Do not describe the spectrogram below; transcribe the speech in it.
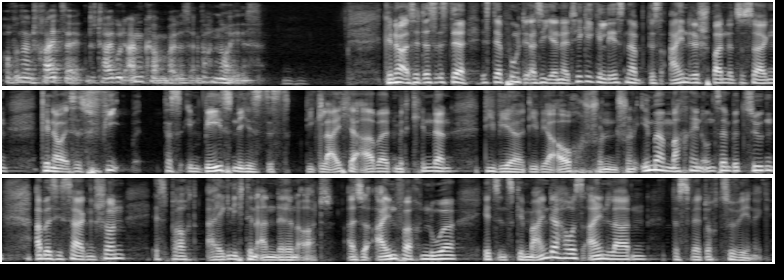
auf unseren Freizeiten total gut ankommen, weil das einfach neu ist. Genau, also das ist der, ist der Punkt, als ich einen Artikel gelesen habe, das eine das Spannende zu sagen, genau, es ist viel, das im Wesentlichen ist es die gleiche Arbeit mit Kindern, die wir, die wir auch schon, schon immer machen in unseren Bezügen. Aber sie sagen schon, es braucht eigentlich den anderen Ort. Also einfach nur jetzt ins Gemeindehaus einladen, das wäre doch zu wenig.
